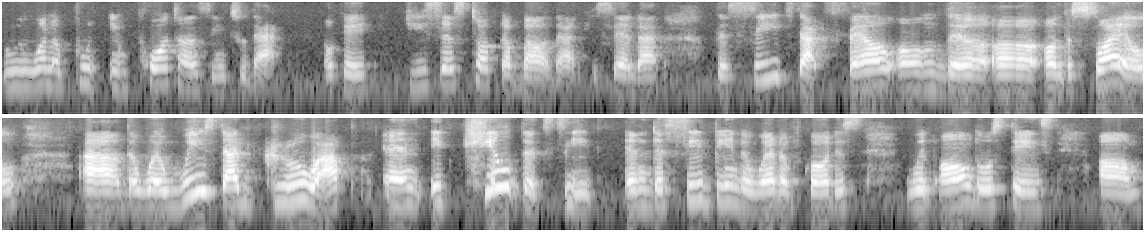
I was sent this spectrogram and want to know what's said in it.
We want to put importance into that. Okay. Jesus talked about that. He said that the seeds that fell on the uh, on the soil, uh, there were weeds that grew up, and it killed the seed. And the seed being the word of God is with all those things. Um,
